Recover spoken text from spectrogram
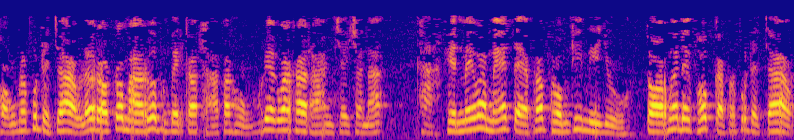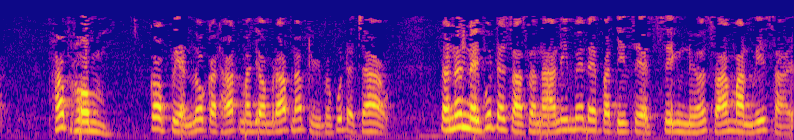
ของพระพุทธเจ้า แล้วเราก็มาร่วมเป็นคาถาพระหงส์เรียกว่าคาถาแห่งชัยชนะค่ะเห็นไหมว่าแม้แต่พระพรหมที่มีอยู่ ต่อเมื่อได้พบกับพระพุทธเจ้า พระพรหมก็เปลี่ยนโลกทัศน์มายอมรับนับถือพระพุทธเจ้า ดังนั้นในพุทธศาสนานี้ไม่ได้ปฏิเสธสิ่งเหนือสามัญวิสัย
